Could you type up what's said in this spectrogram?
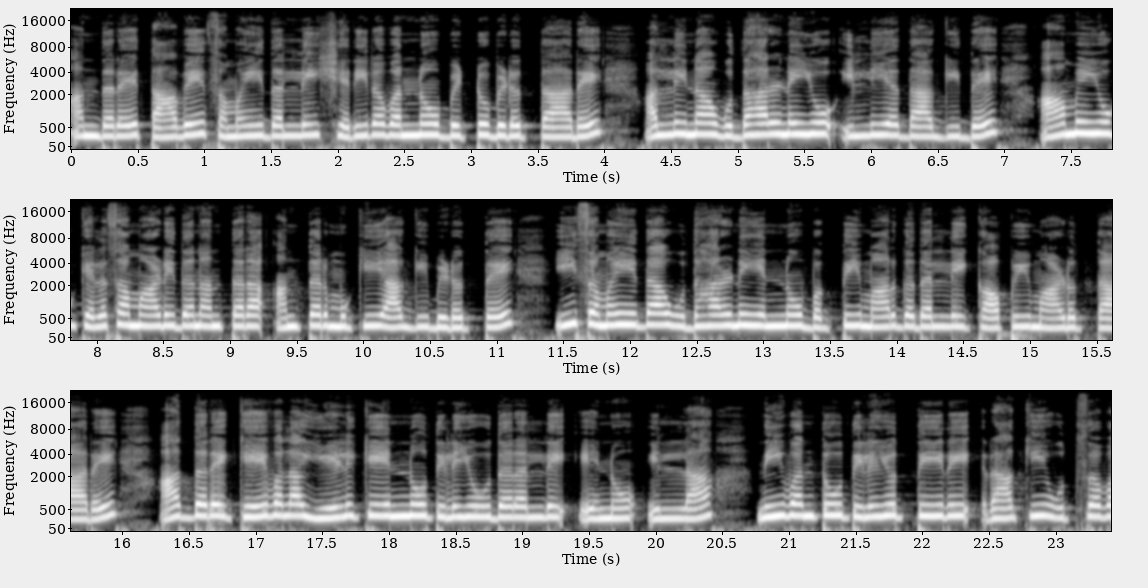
ಅಂದರೆ ತಾವೇ ಸಮಯದಲ್ಲಿ ಶರೀರವನ್ನು ಬಿಟ್ಟು ಬಿಡುತ್ತಾರೆ. ಅಲ್ಲಿನ ಉದಾಹರಣೆಯು ಇಲ್ಲಿಯದಾಗಿದೆ. ಆಮೆಯು ಕೆಲಸ ಮಾಡಿದ ನಂತರ ಅಂತರ್ಮುಖಿಯಾಗಿ ಬಿಡುತ್ತೆ. ಈ ಸಮಯದ ಉದಾಹರಣೆಯನ್ನು ಭಕ್ತಿ ಮಾರ್ಗದಲ್ಲಿ ಕಾಪಿ ಮಾಡುತ್ತಾರೆ. ಆದರೆ ಕೇವಲ ಹೇಳಿಕೆಯನ್ನು ತಿಳಿಯುವುದರಲ್ಲಿ ಏನೂ ಇಲ್ಲ. ನೀವಂತೂ ತಿಳಿಯುತ್ತೀರಿ. ರಾಖಿ ಉತ್ಸವ,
